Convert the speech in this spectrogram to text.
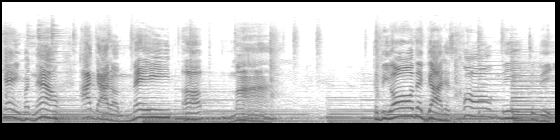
came, but now I got a made up mind to be all that God has called me to be.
